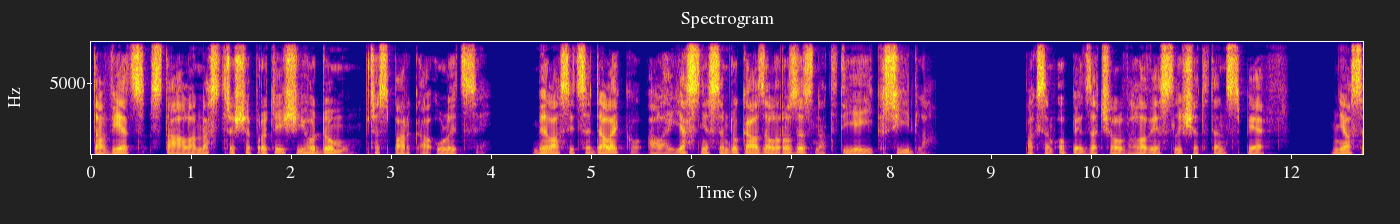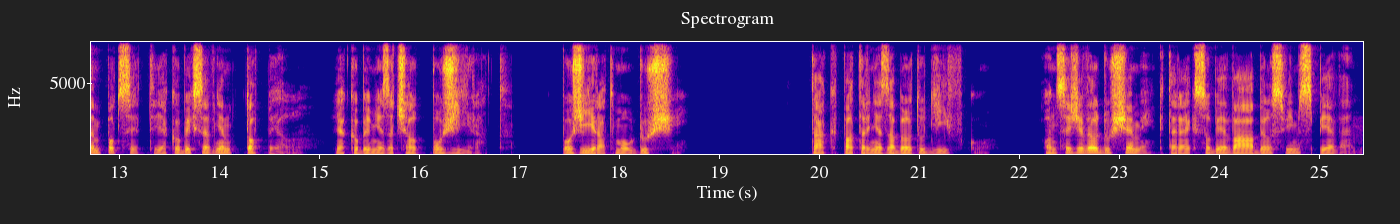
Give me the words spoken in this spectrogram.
Ta věc stála na střeše protějšího domu přes park a ulici. Byla sice daleko, ale jasně jsem dokázal rozeznat ty její křídla. Pak jsem opět začal v hlavě slyšet ten zpěv. Měl jsem pocit, jako bych se v něm topil, jako by mě začal požírat. Požírat mou duši. Tak patrně zabil tu dívku. On se živil dušemi, které k sobě vábil svým zpěvem.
